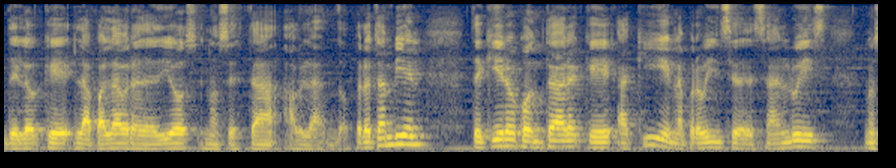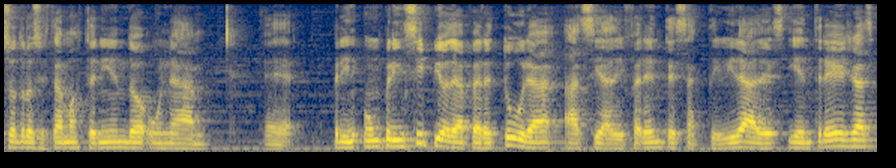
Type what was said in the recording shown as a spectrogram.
de lo que la palabra de Dios nos está hablando. Pero también te quiero contar que aquí en la provincia de San Luis nosotros estamos teniendo una, eh, un principio de apertura hacia diferentes actividades y entre ellas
